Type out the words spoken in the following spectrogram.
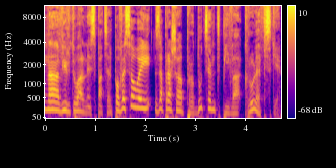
Na wirtualny spacer po Wesołej zaprasza producent piwa królewskie.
